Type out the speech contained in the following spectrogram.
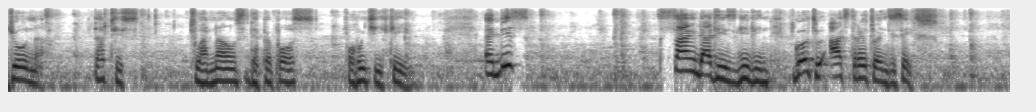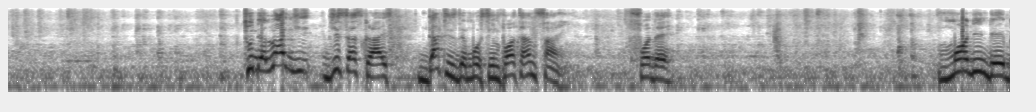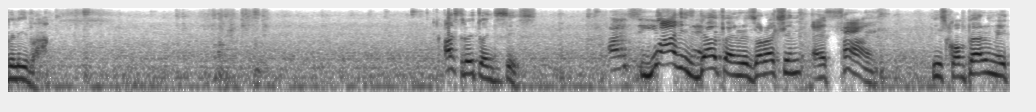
Jonah. That is to announce the purpose for which he came. And this sign that he is giving, go to Acts 3:26. To the Lord Jesus Christ, that is the most important sign for the modern day believer. Acts 3:26. Unto you Why his death and resurrection a sign? He's comparing it,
